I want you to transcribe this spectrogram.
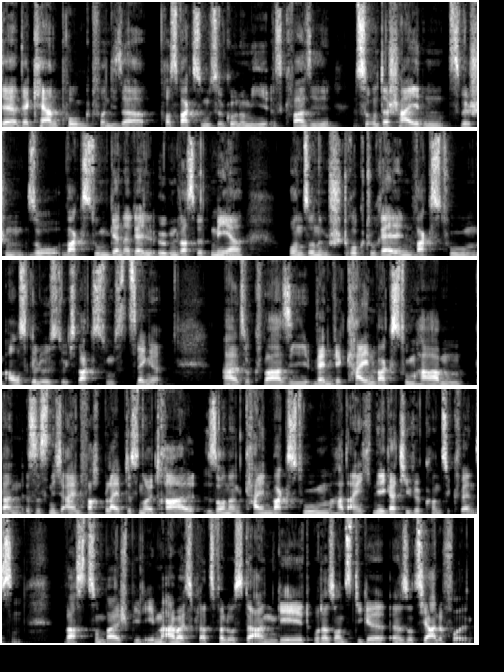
der, der Kernpunkt von dieser Postwachstumsökonomie ist quasi zu unterscheiden zwischen so Wachstum generell, irgendwas wird mehr und so einem strukturellen Wachstum ausgelöst durch Wachstumszwänge. Also quasi, wenn wir kein Wachstum haben, dann ist es nicht einfach, bleibt es neutral, sondern kein Wachstum hat eigentlich negative Konsequenzen, was zum Beispiel eben Arbeitsplatzverluste angeht oder sonstige äh, soziale Folgen.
